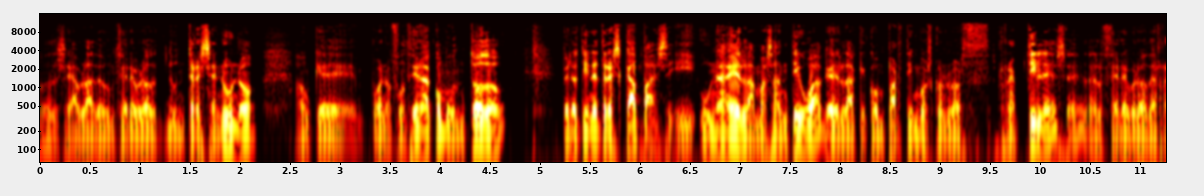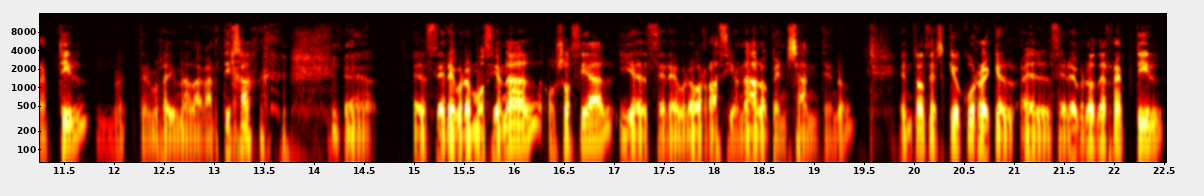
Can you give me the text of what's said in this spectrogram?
¿no? Se habla de un cerebro de un tres en uno, aunque, bueno, funciona como un todo, pero tiene tres capas y una es la más antigua, que es la que compartimos con los reptiles, ¿eh? el cerebro de reptil. ¿no? Tenemos ahí una lagartija. Eh, el cerebro emocional o social y el cerebro racional o pensante, ¿no? Entonces, ¿qué ocurre? Que el, el cerebro de reptil,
